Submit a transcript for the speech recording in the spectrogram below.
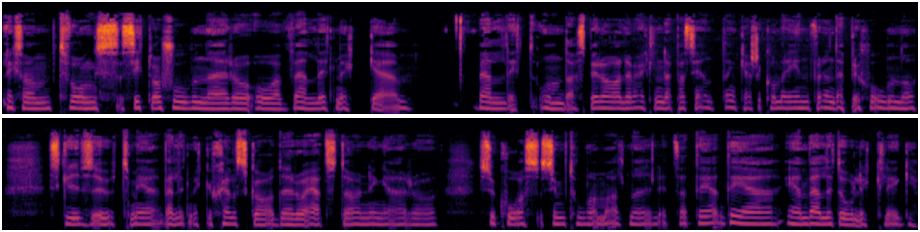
liksom, tvångssituationer och, och väldigt mycket väldigt onda spiraler, verkligen där patienten kanske kommer in för en depression och skrivs ut med väldigt mycket självskador och ätstörningar och psykossymptom och allt möjligt. Så det, det är en väldigt olycklig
